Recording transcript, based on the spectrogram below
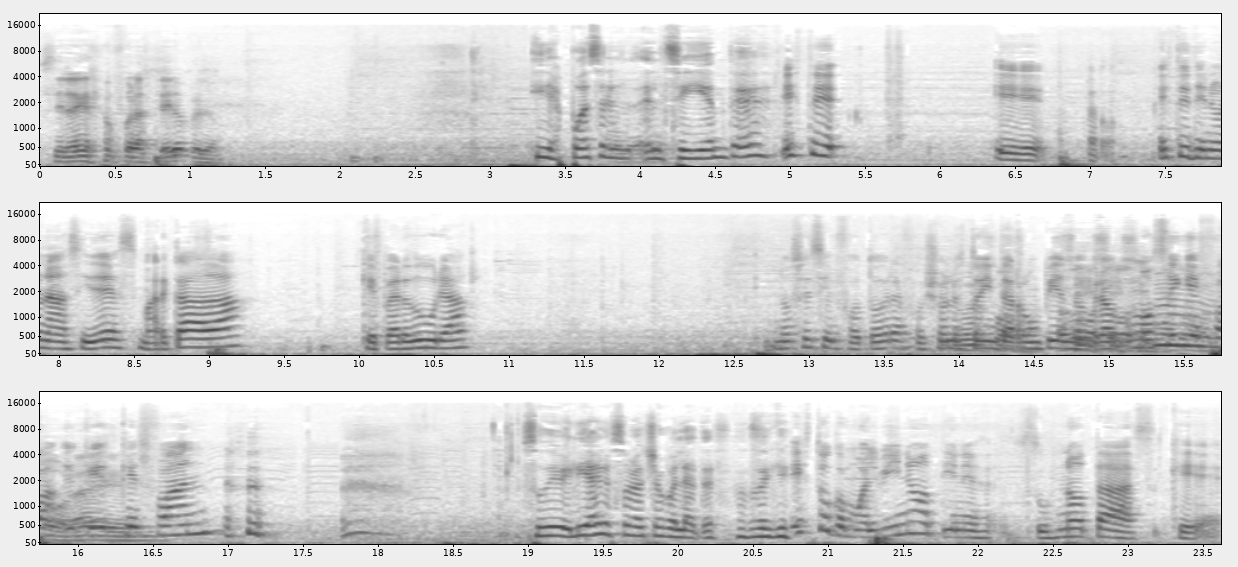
Será gran forastero, pero. Y después el, el siguiente. Este, eh, perdón, este tiene una acidez marcada que perdura. No sé si el fotógrafo, yo lo estoy interrumpiendo, Sí, pero sí, como sí. sé que es, Por fa- favor, que- eh. que es fan, Su debilidad son los chocolates. Esto como el vino tiene sus notas que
